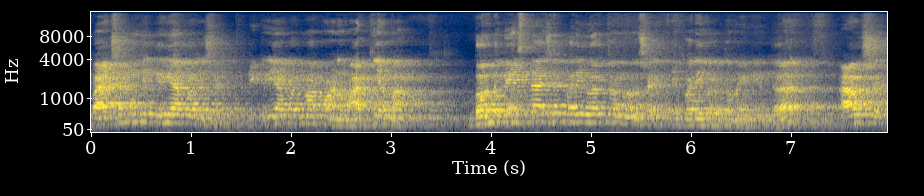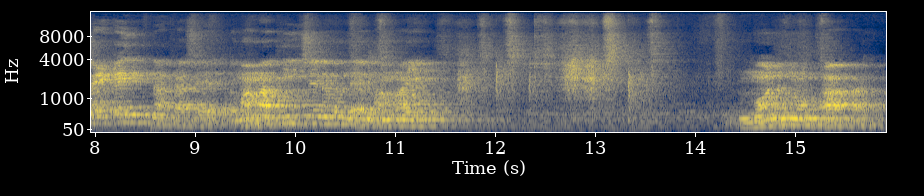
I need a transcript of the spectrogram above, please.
પાછળનું જે ક્રિયાપદ છે, એ ક્રિયાપદમાં પણ વાક્યમાં બંધ બેસતા જે પરિવર્તનો છે, એ પરિવર્તનો એની અંદર આવશે. તો એ કઈ રીતના થશે? તો મામા થી છે ને બદલે મામા એ મનનો ભાર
